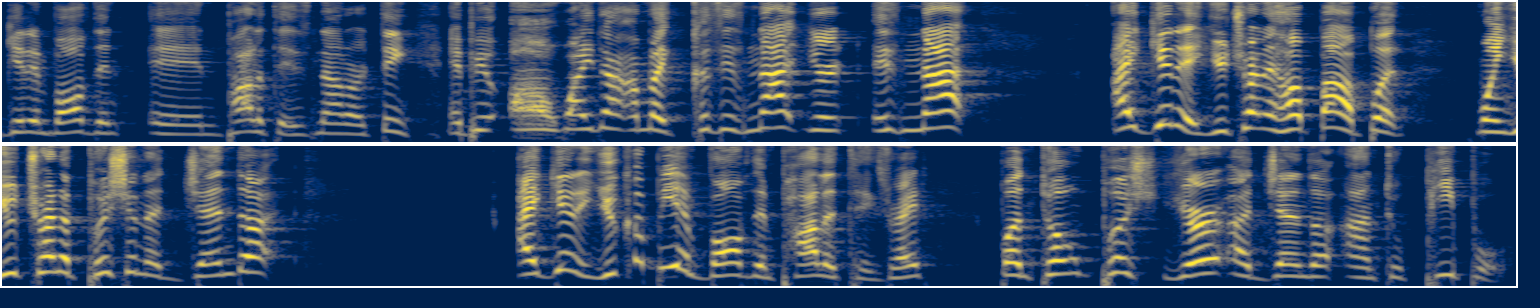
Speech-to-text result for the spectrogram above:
get involved in in politics it's not our thing and people oh why not i'm like because it's not your it's not i get it you're trying to help out but when you're trying to push an agenda i get it you could be involved in politics right but don't push your agenda onto people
